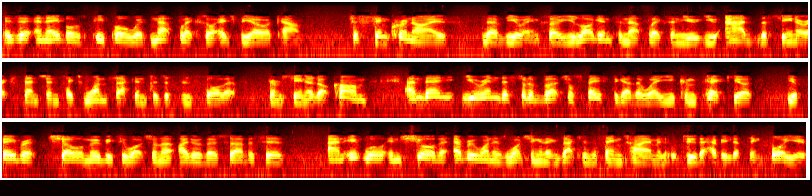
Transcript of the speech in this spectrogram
is it enables people with Netflix or HBO accounts to synchronize their viewing. So you log into Netflix and you, you add the Scener extension. It takes one second to just install it from Scener.com and then you're in this sort of virtual space together where you can pick your your favorite show or movie to watch on either of those services, and it will ensure that everyone is watching at exactly the same time, and it will do the heavy lifting for you.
